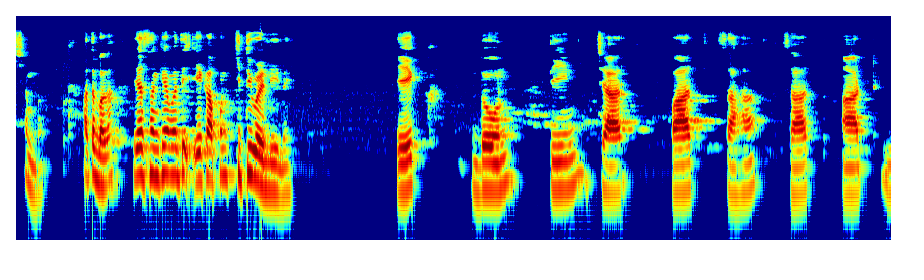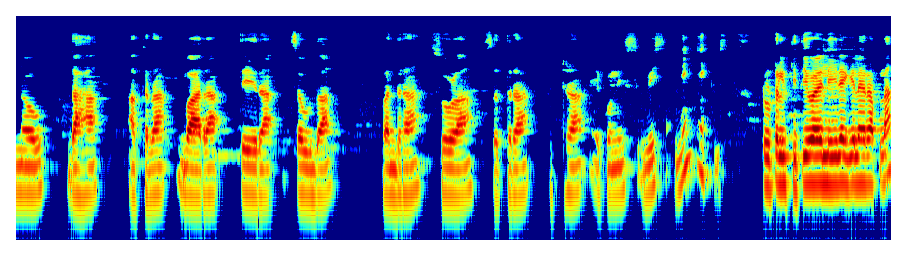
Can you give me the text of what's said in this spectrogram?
शंभर. आता बघा या संख्येमध्ये एक आपण किती वेळ लिहिलं आहे एक दोन तीन चार पाच सहा सात आठ नऊ दहा अकरा बारा तेरा चौदा पंधरा सोळा सतरा अठरा एकोणीस वीस आणि एकवीस. टोटल किती वेळा लिहिला गेला आपला?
